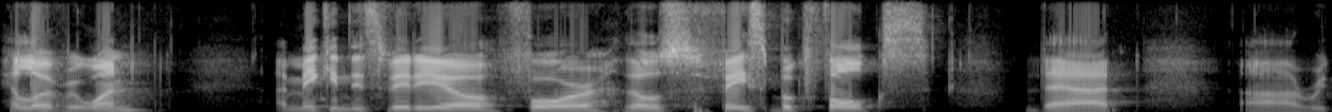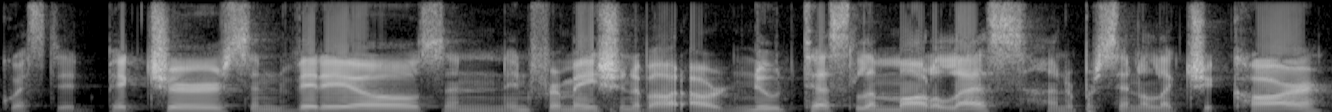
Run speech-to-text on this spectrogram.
Hello everyone. I'm making this video for those Facebook folks that uh, requested pictures and videos and information about our new Tesla Model S 100% electric car.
